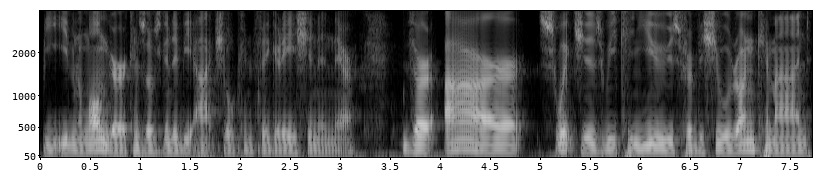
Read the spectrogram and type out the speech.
be even longer because there's going to be actual configuration in there. There are switches we can use for the show run command,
